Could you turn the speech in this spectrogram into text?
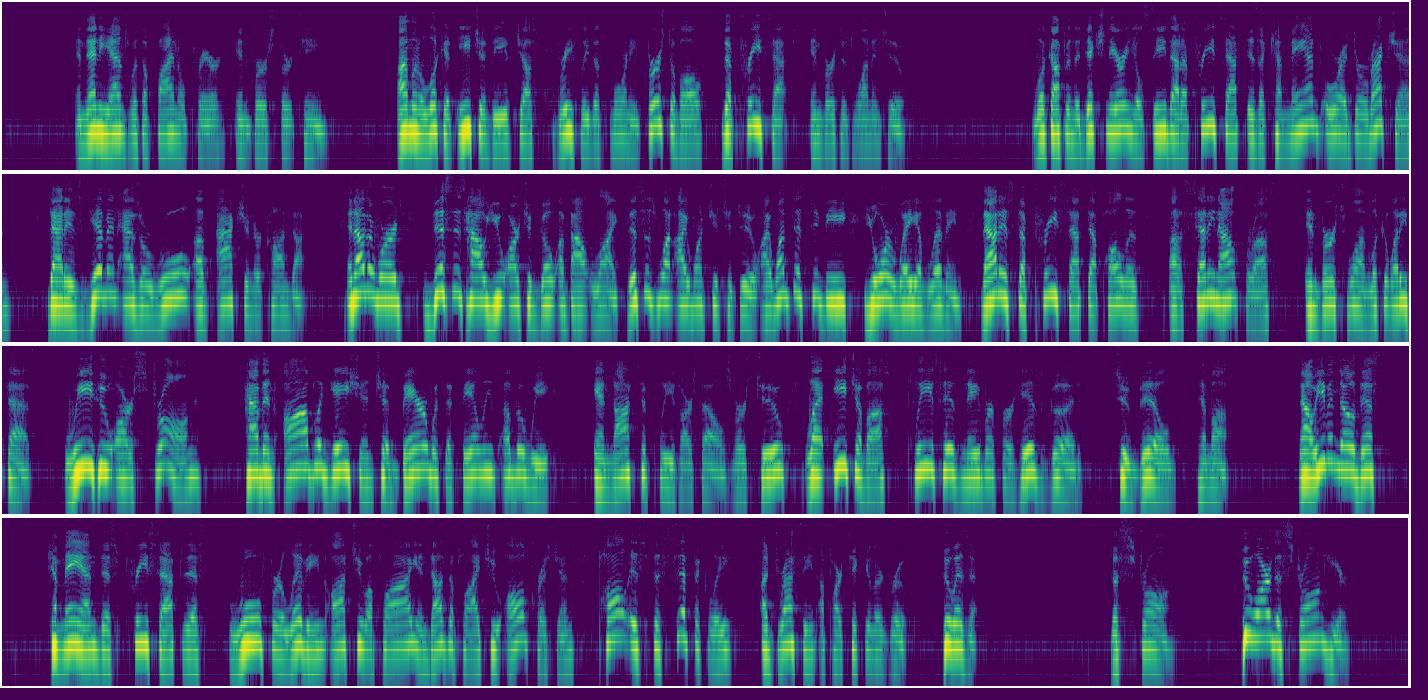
And then he ends with a final prayer in verse 13. I'm going to look at each of these just briefly this morning. First of all, the precept in verses 1 and 2. Look up in the dictionary and you'll see that a precept is a command or a direction that is given as a rule of action or conduct. In other words, this is how you are to go about life. This is what I want you to do. I want this to be your way of living. That is the precept that Paul is uh, setting out for us in verse 1. Look at what he says. We who are strong have an obligation to bear with the failings of the weak and not to please ourselves. Verse 2 Let each of us please his neighbor for his good to build him up. Now, even though this command, this precept, this rule for living ought to apply and does apply to all Christians, Paul is specifically addressing a particular group. Who is it? The strong. Who are the strong here?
